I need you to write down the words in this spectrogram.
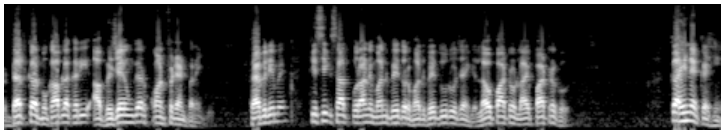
डट कर मुकाबला करिए, आप विजय होंगे और कॉन्फिडेंट बनेंगे। फैमिली में किसी के साथ पुराने मनभेद और मतभेद दूर हो जाएँगे। लव पार्टनर और लाइफ पार्टनर को कहीं ना कहीं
